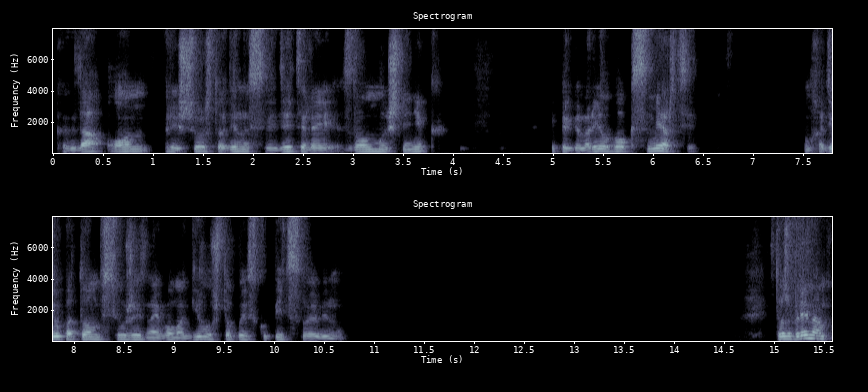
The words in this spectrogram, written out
когда он решил, что один из свидетелей злоумышленник, и приговорил его к смерти. Он ходил потом всю жизнь на его могилу, чтобы искупить свою вину. В то же время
